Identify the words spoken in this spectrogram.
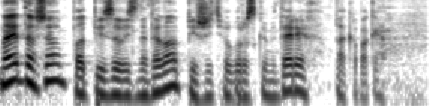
На этом все. Подписывайтесь на канал, пишите вопросы в комментариях. Пока-пока.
